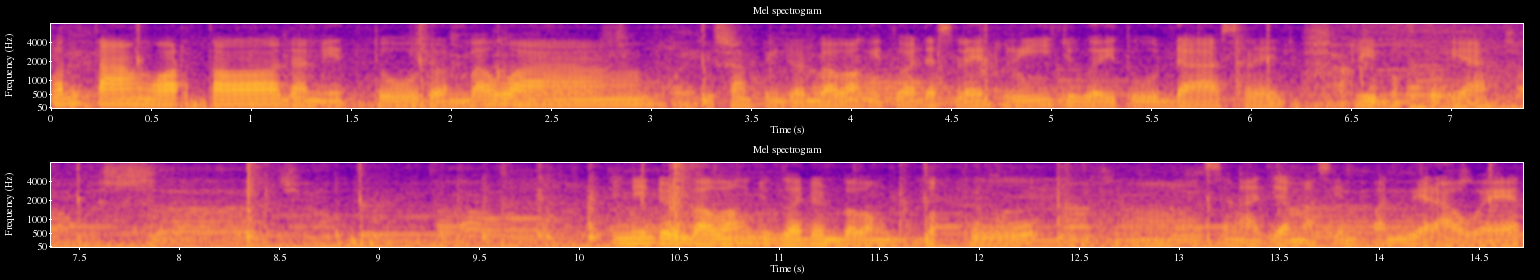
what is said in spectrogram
Kentang, wortel dan itu daun bawang. Di samping daun bawang itu ada seledri juga itu udah seledri beku ya. Ini daun bawang juga daun bawang beku. Uh, sengaja mas simpan biar awet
